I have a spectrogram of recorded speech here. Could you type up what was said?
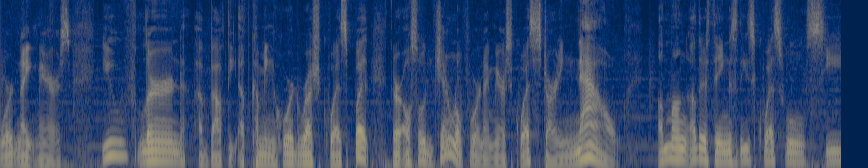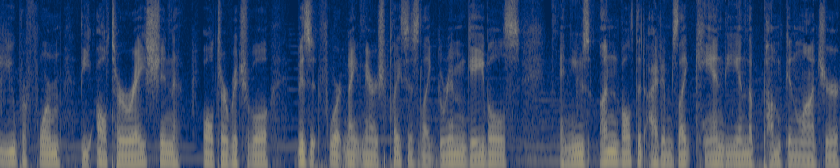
Horde Nightmares. You've learned about the upcoming Horde Rush quest, but there are also general Fortnitemares quests starting now. Among other things, these quests will see you perform the Alteration Altar Ritual, visit Fort Nightmarish places like Grim Gables, and use unvaulted items like candy and the pumpkin launcher.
